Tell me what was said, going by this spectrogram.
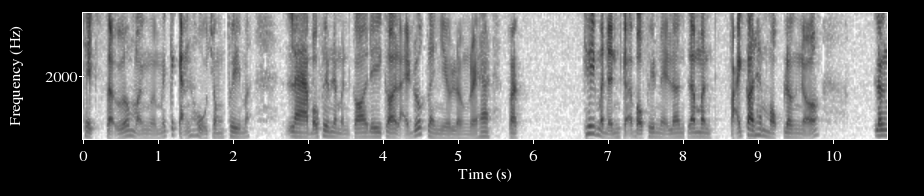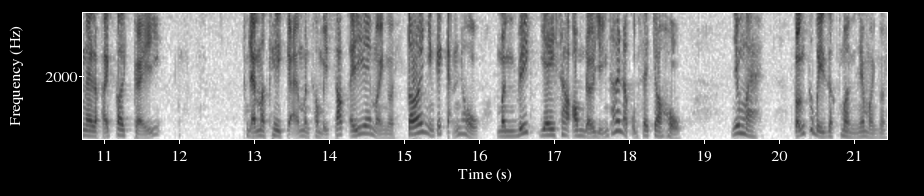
Thiệt sự mọi người mấy cái cảnh hù trong phim á là bộ phim này mình coi đi coi lại rất là nhiều lần rồi ha. Và khi mà định kể bộ phim này lên là mình phải coi thêm một lần nữa. Lần này là phải coi kỹ để mà khi kể mình không bị sót ý ấy mọi người. Tới những cái cảnh hù, mình biết dây sau ông đạo diễn thế nào cũng sẽ cho hù. Nhưng mà vẫn cứ bị giật mình nha mọi người.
